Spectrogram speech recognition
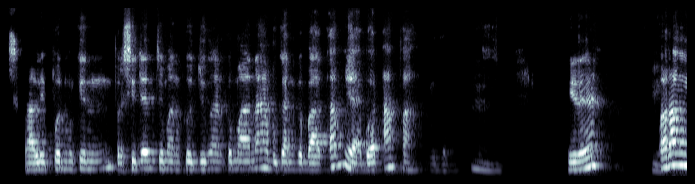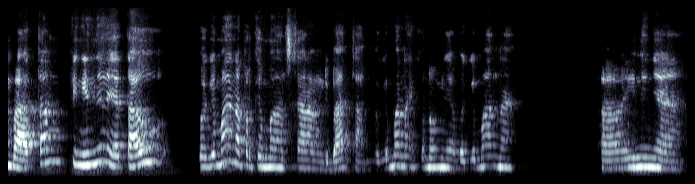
Sekalipun mungkin presiden cuma kunjungan ke mana bukan ke Batam ya buat apa gitu Hmm. gitu kan? Iya. Orang Batam pinginnya ya tahu bagaimana perkembangan sekarang di Batam, bagaimana ekonominya, bagaimana eh, ininya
